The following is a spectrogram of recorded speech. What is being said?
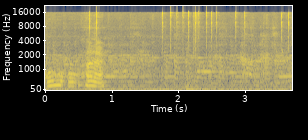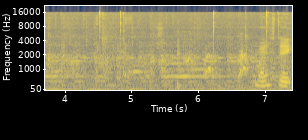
Oh, oh, hold on. My mistake.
